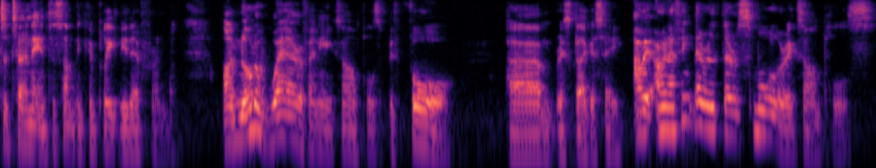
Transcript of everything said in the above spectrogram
to turn it into something completely different. I'm not aware of any examples before um, Risk Legacy. I mean, I mean, I think there are there are smaller examples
